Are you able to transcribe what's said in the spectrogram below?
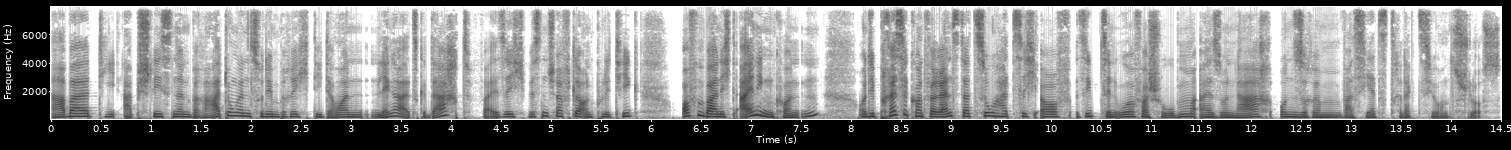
Aber die abschließenden Beratungen zu dem Bericht, die dauern länger als gedacht, weil sich Wissenschaftler und Politik offenbar nicht einigen konnten. Und die Pressekonferenz dazu hat sich auf 17 Uhr verschoben, also nach unserem Was jetzt Redaktionsschluss.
